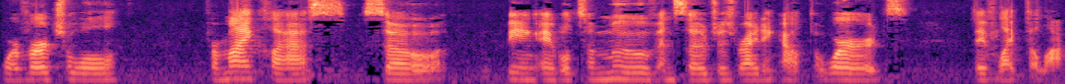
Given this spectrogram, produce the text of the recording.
we're virtual for my class. So being able to move instead of just writing out the words, they've liked a lot.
